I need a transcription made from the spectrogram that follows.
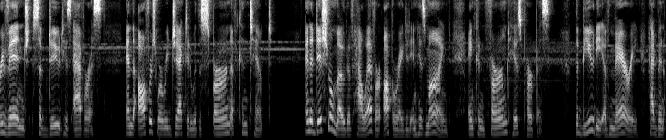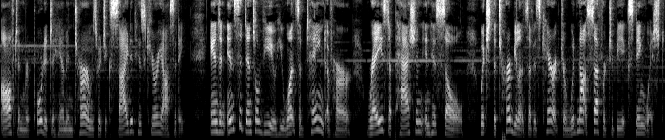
Revenge subdued his avarice, and the offers were rejected with a spurn of contempt. An additional motive, however, operated in his mind, and confirmed his purpose. The beauty of Mary had been often reported to him in terms which excited his curiosity, and an incidental view he once obtained of her raised a passion in his soul which the turbulence of his character would not suffer to be extinguished.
